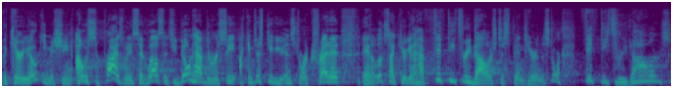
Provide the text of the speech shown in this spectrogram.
the karaoke machine, I was surprised when he said, "Well, since you don't have the receipt, I can just give you in-store credit." And it looks like you're gonna have $53 to spend here in the store. $53?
